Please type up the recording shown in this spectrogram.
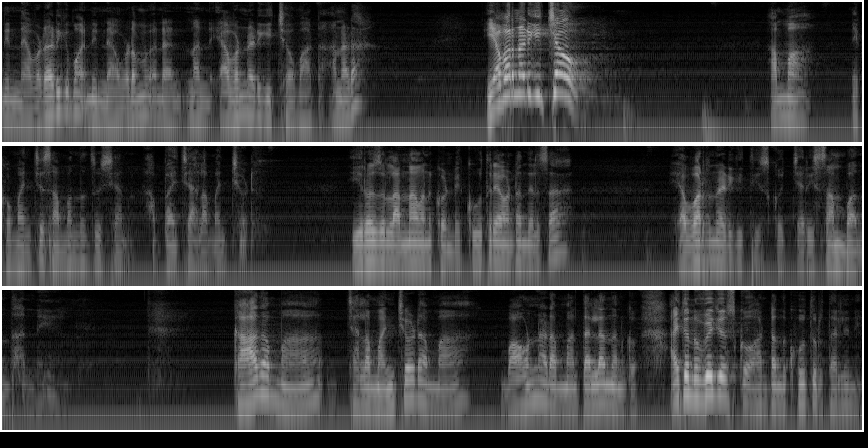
నిన్నెవడడిగి మా నిన్నెవడం నన్ను- ఎవరిని అడిగి అడిగిచ్చావు మాట? అన్నాడా? ఎవరిని అడిగిచ్చావు అమ్మా నీకు మంచి సంబంధం చూశాను. అబ్బాయి చాలా మంచోడు. ఈ రోజుల్లో అన్నామనుకోండి కూతురు ఏమంటాం తెలుసా? ఎవరిని అడిగి తీసుకొచ్చారు ఈ సంబంధాన్ని? కాదమ్మా చాలా మంచోడమ్మా బాగున్నాడమ్మా అని తల్లి అందనుకో అయితే నువ్వే చేసుకో అంటుంది కూతురు తల్లిని.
